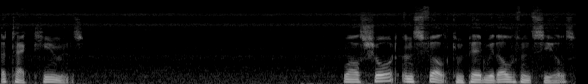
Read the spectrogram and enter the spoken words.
attacked humans. While short and svelte compared with elephant seals,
